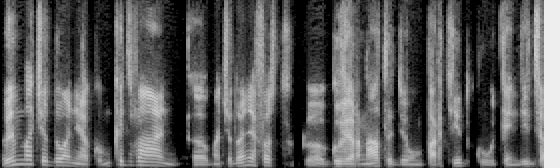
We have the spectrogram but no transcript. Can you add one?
În Macedonia, acum câțiva ani, uh, Macedonia a fost uh, guvernată de un partid cu tendințe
